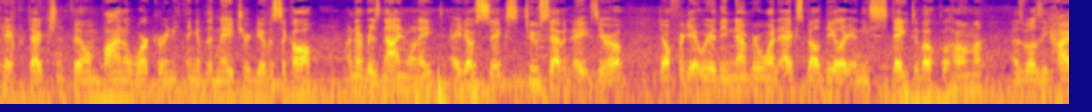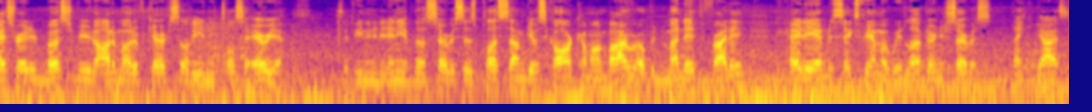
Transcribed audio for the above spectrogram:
paint protection film, vinyl work, or anything of the nature, give us a call. Our number is 918-806-2780. Don't forget, we are the number one XPEL dealer in the state of Oklahoma, as well as the highest rated, most reviewed automotive care facility in the Tulsa area. So if you needed any of those services, plus some, give us a call or come on by. We're open Monday through Friday, 8 a.m. to 6 p.m., and we'd love to earn your service. Thank you, guys.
